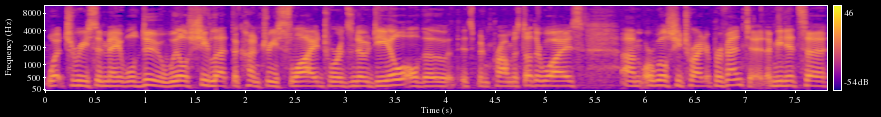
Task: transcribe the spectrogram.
what Theresa May will do. Will she let the country slide towards no deal, although it's been promised otherwise, um, or will she try to prevent it? I mean, it's a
